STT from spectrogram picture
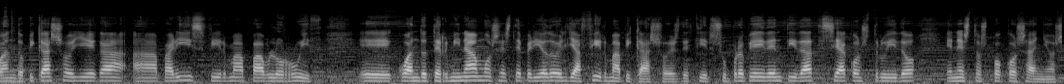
Cuando Picasso llega a París firma Pablo Ruiz. Eh, cuando terminamos este periodo él ya firma Picasso, es decir, su propia identidad se ha construido en estos pocos años.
